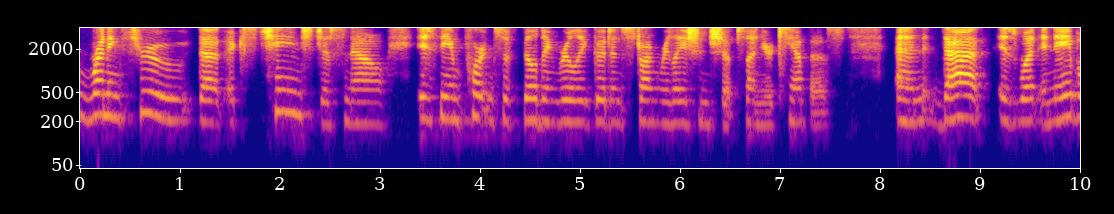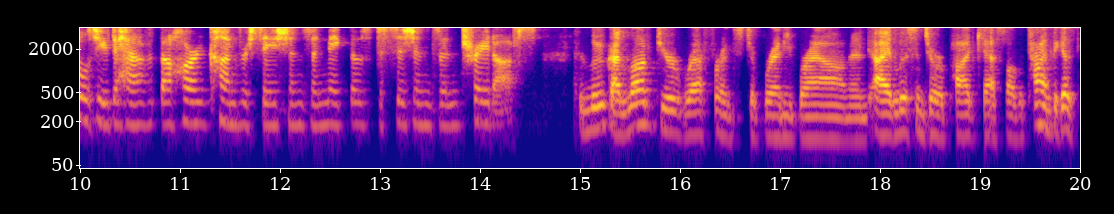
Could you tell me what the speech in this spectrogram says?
running through that exchange just now is the importance of building really good and strong relationships on your campus. And that is what enables you to have the hard conversations and make those decisions and trade offs. Luke, I loved your reference to Brené Brown, and I listen to her podcast all the time because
